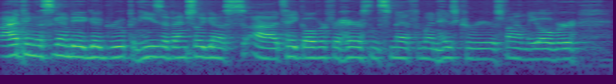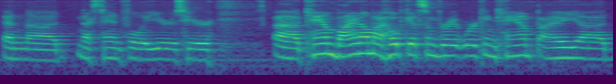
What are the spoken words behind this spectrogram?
I think this is going to be a good group, and he's eventually going to uh, take over for Harrison Smith when his career is finally over and uh, next handful of years here. Uh, Cam Bynum, I hope gets some great work in camp. I uh,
